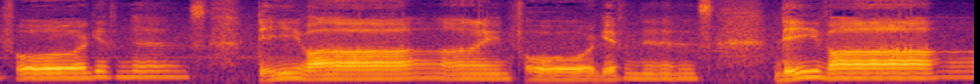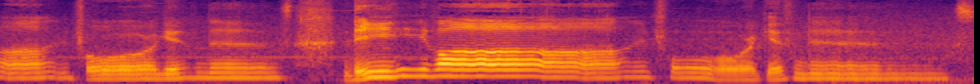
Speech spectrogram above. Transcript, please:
forgiveness. Divine forgiveness. Divine forgiveness. Divine forgiveness.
